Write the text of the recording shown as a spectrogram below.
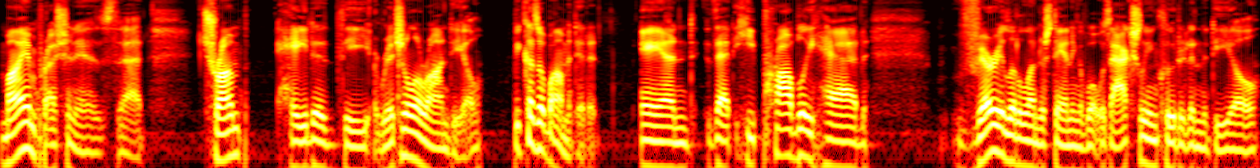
my impression is that Trump hated the original Iran deal because Obama did it, and that he probably had very little understanding of what was actually included in the deal,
